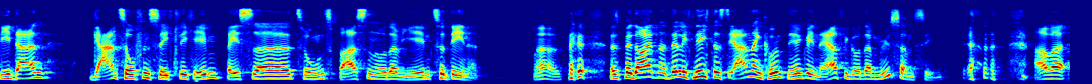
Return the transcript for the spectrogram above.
die dann ganz offensichtlich eben besser zu uns passen oder wie eben zu denen. Das bedeutet natürlich nicht, dass die anderen Kunden irgendwie nervig oder mühsam sind. Aber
